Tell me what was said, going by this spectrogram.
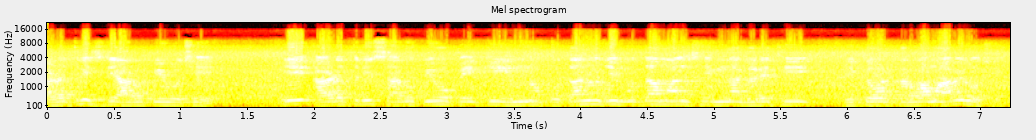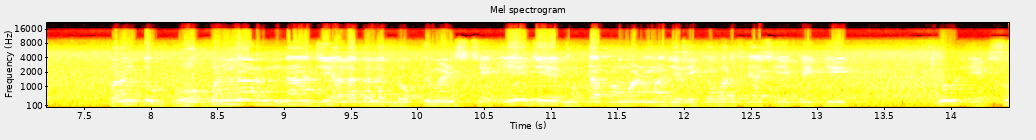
આડત્રીસ જે આરોપીઓ છે, એ આડત્રીસ આરોપીઓ પૈકી એમનો પોતાનો જે મુદ્દામાલ છે એમના ઘરેથી રિકવર કરવામાં આવેલો છે. પરંતુ ભોગ બનનારના જે અલગ અલગ ડોક્યુમેન્ટ્સ છે, એ જે મોટા પ્રમાણમાં જે રિકવર થયા છે એ પૈકી કુલ એકસો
